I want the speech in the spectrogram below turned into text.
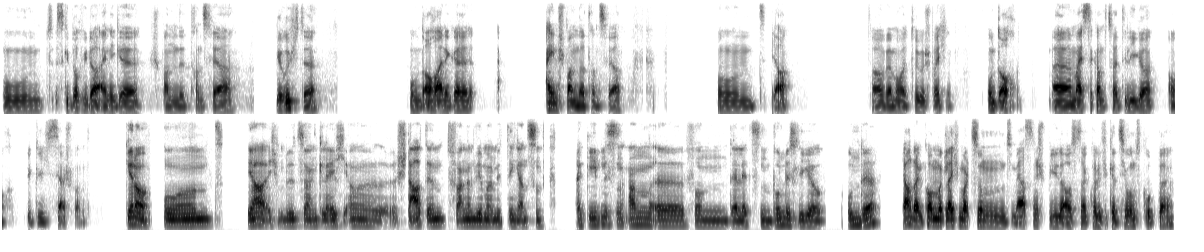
Und es gibt auch wieder einige spannende Transfergerüchte und auch einige ein spannender Transfer. Und ja, da werden wir heute drüber sprechen. Und auch äh, Meisterkampf zweite Liga, auch wirklich sehr spannend. genau, und ja, ich würde sagen, gleich äh, startend fangen wir mal mit den ganzen Ergebnissen an äh, von der letzten Bundesliga-Runde. Ja, dann kommen wir gleich mal zum, zum ersten Spiel aus der Qualifikationsgruppe.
